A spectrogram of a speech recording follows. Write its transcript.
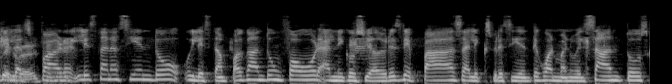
que las FARC le están haciendo y le están pagando un favor a negociadores de paz, al expresidente Juan Manuel Santos,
